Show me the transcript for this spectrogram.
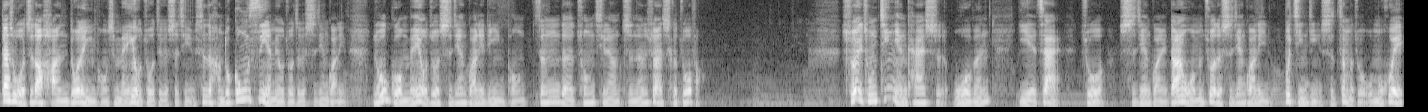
但是我知道很多的影棚是没有做这个事情，甚至很多公司也没有做这个时间管理。如果没有做时间管理的影棚，真的充其量只能算是个作坊。所以从今年开始，我们也在做时间管理。当然，我们做的时间管理不仅仅是这么做，我们会。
